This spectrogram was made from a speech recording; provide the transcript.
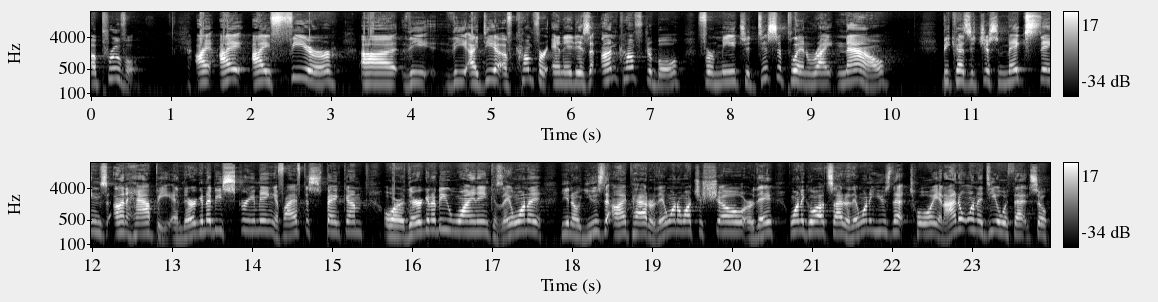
approval. I, I, I fear uh, the, the idea of comfort, and it is uncomfortable for me to discipline right now because it just makes things unhappy. And they're going to be screaming if i have to spank them or they're going to be whining because they want to you know use the ipad or they want to watch a show or they want to go outside or they want to use that toy and i don't want to deal with that. And so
